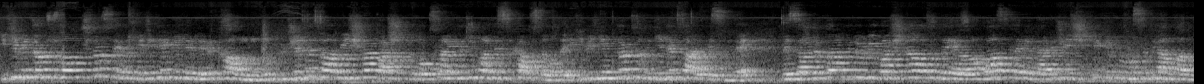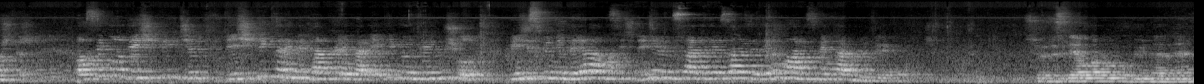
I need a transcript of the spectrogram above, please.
2464 sayılı Belediye Gelirleri Kanunu'nun ücrete tabi başlıklı 97. maddesi kapsamında 2024 yılı gelir tarifesinde Mezarlıklar Müdürlüğü başlığı altında yer alan bazı karelerde değişiklik yapılması planlanmıştır. Bahse konu değişiklik için değişiklik talep edilen kareler ekle gönderilmiş olup meclis gündeminde yer alması için en iyi müsaadeleri arz ederim Mali Hizmetler Müdürlüğü. Söz var mı bu günlerde?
